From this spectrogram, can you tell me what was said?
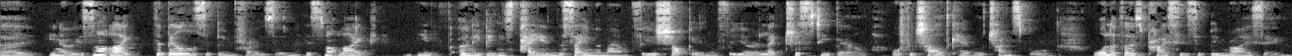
Uh, you know, it's not like the bills have been frozen. It's not like you've only been paying the same amount for your shopping or for your electricity bill or for childcare or transport. All of those prices have been rising,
